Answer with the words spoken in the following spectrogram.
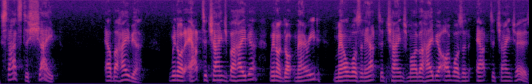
starts to shape our behavior. We're not out to change behavior. When I got married, Mel wasn't out to change my behavior. I wasn't out to change hers.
